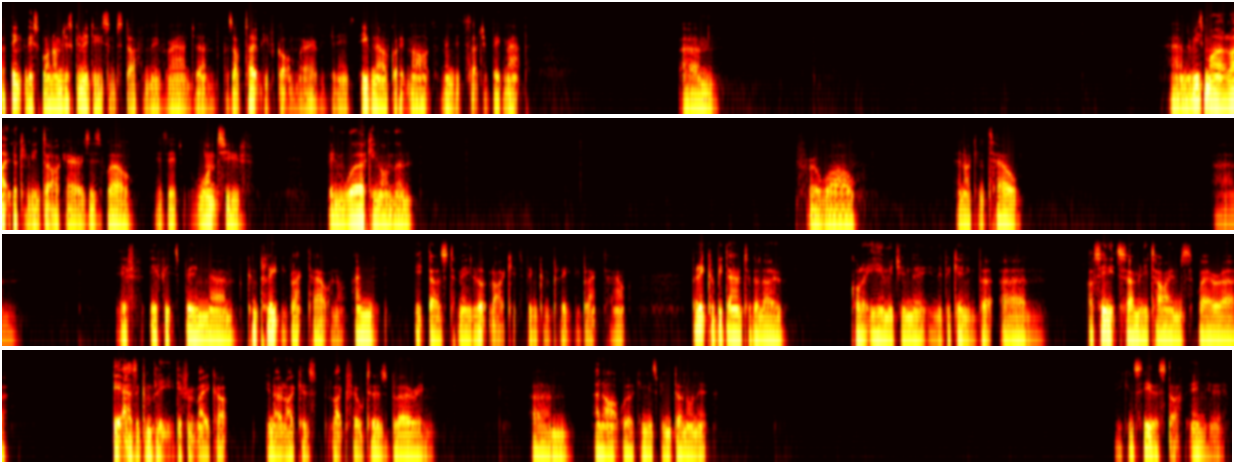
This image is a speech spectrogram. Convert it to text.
I think this one I'm just going to do some stuff and move around um, because I've totally forgotten where everything is, even though I've got it marked. I mean, it's such a big map. Um, and the reason why I like looking in dark areas as well is that once you've been working on them for a while, and I can tell um, if if it's been um, completely blacked out or not, and it does to me look like it's been completely blacked out, but it could be down to the low quality image in the in the beginning. But um, I've seen it so many times where uh, it has a completely different makeup you know, like as like filters, blurring, um, and artworking has been done on it. You can see the stuff in here.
